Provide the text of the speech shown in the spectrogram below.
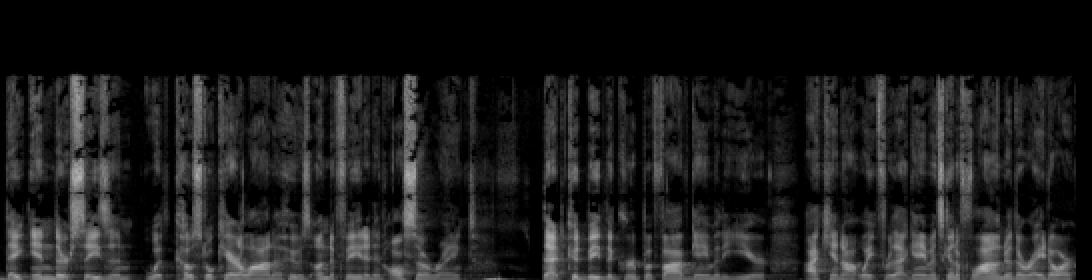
they end their season with Coastal Carolina, who is undefeated and also ranked. That could be the group of five game of the year. I cannot wait for that game. It's going to fly under the radar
